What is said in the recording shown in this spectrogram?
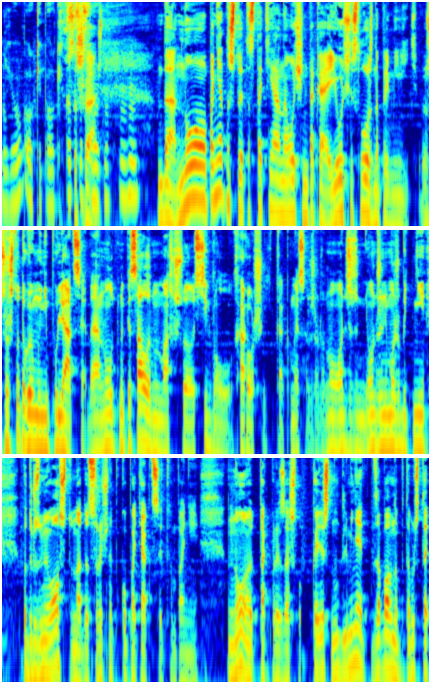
Ёлки-палки, как США. сложно. Угу. Да, но понятно, что эта статья, она очень такая, ее очень сложно применить. Что, что такое манипуляция, да? Ну, вот написал Илон Маск, что сигнал хороший, как мессенджер. Ну, он же, он же, может быть, не подразумевал, что надо срочно покупать акции компании. Но так произошло. Конечно, ну, для меня это забавно, потому что,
